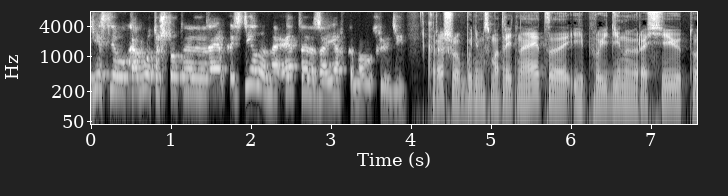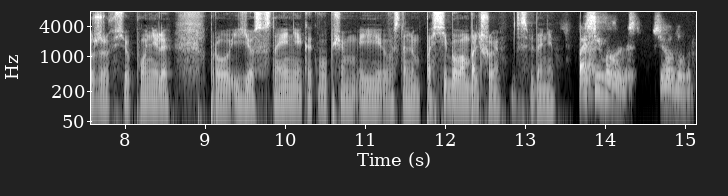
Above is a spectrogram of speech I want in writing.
если у кого-то что-то заявка сделана, это заявка новых людей. Хорошо, будем смотреть на это и про Единую Россию тоже все поняли, про ее состояние, как в общем и в остальном. Спасибо вам большое. До свидания. Спасибо, Луис. Всего доброго.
